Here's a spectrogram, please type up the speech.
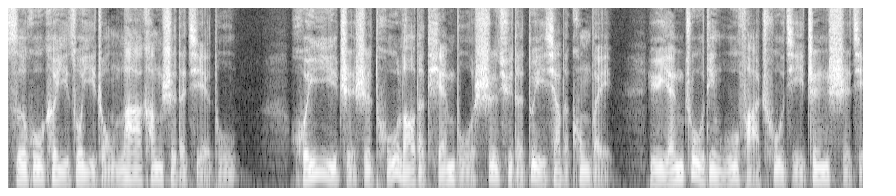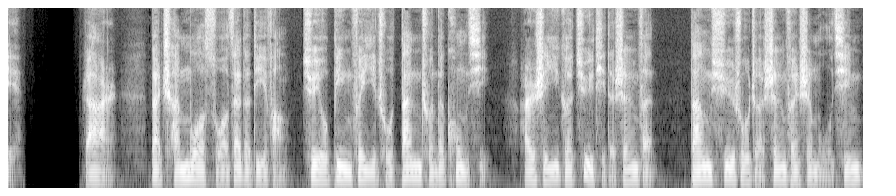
似乎可以做一种拉康式的解读，回忆只是徒劳的填补失去的对象的空位，语言注定无法触及真实界。然而，那沉默所在的地方却又并非一处单纯的空隙，而是一个具体的身份。当叙述者身份是母亲、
